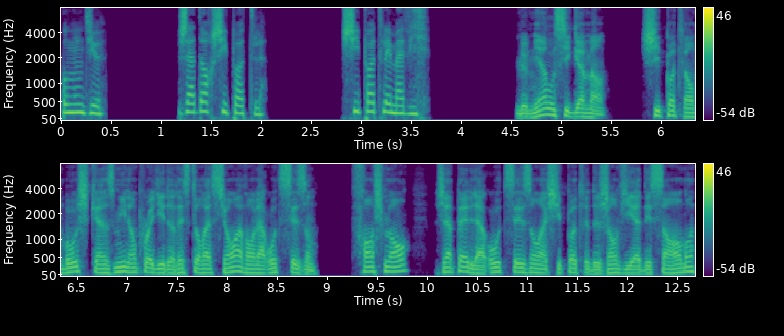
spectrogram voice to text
Oh mon Dieu. J'adore Chipotle. Chipotle ma vie. Le mien aussi gamin. Chipotle embauche 15 000 employés de restauration avant la haute saison. Franchement, j'appelle la haute saison à Chipotle de janvier à décembre,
